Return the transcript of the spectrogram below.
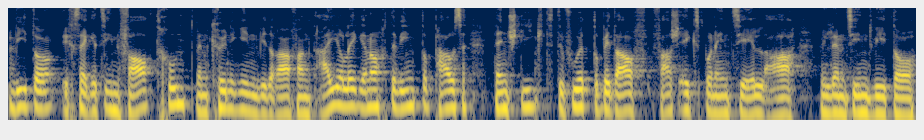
wieder, ich sage jetzt, in Fahrt kommt, wenn die Königin wieder anfängt Eier legen nach der Winterpause, dann steigt der Futterbedarf fast exponentiell an, weil dann sind wieder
